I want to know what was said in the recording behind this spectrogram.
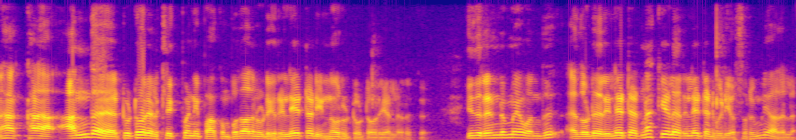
நான் க அந்த டுட்டோரியல் கிளிக் பண்ணி பார்க்கும்போது அதனுடைய ரிலேட்டட் இன்னொரு டுட்டோரியல் இருக்குது இது ரெண்டுமே வந்து அதோட ரிலேட்டட்னா கீழே ரிலேட்டட் வீடியோஸ் வரும் இல்லையா அதில்.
